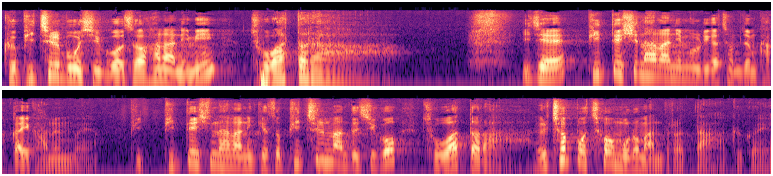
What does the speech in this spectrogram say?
그 빛을 보시고서 하나님이 좋았더라. 이제 빛 대신 하나님을 우리가 점점 가까이 가는 거예요. 빛, 빛 대신 하나님께서 빛을 만드시고 좋았더라. 첫 번, 처음으로 만들었다. 그거예요.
